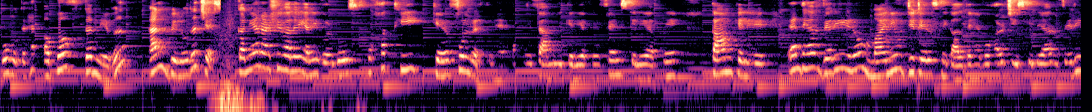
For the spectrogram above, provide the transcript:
वो होता है above the navel and below the chest कन्या राशि वाले यानी वर्गोस बहुत ही केयरफुल रहते हैं अपने फैमिली के लिए, अपने फ्रेंड्स के लिए, अपने काम के लिए। And they are very you know minute details निकालते हैं वो हर चीज़ की they are very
